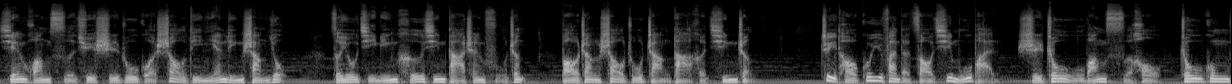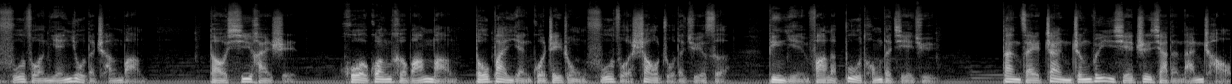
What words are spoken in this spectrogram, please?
先皇死去时，如果少帝年龄尚幼，则有几名核心大臣辅政，保障少主长大和亲政。这套规范的早期模板是周武王死后，周公辅佐年幼的成王。到西汉时，霍光和王莽都扮演过这种辅佐少主的角色，并引发了不同的结局。但在战争威胁之下的南朝，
